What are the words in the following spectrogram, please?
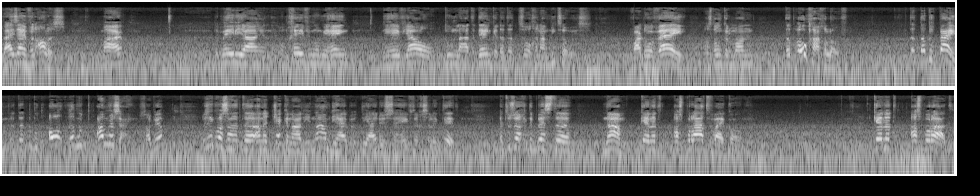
Wij zijn van alles. Maar de media en de omgeving om je heen die heeft jou toen laten denken dat dat zogenaamd niet zo is. Waardoor wij als donkere man dat ook gaan geloven. Dat, dat doet pijn. Dat, dat, moet, dat moet anders zijn, snap je? Dus ik was aan het, uh, aan het checken naar die naam die hij, die hij dus heeft geselecteerd. En toen zag ik de beste naam, Kenneth Asparaat, voorbij komen. Kenneth Asparaat.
